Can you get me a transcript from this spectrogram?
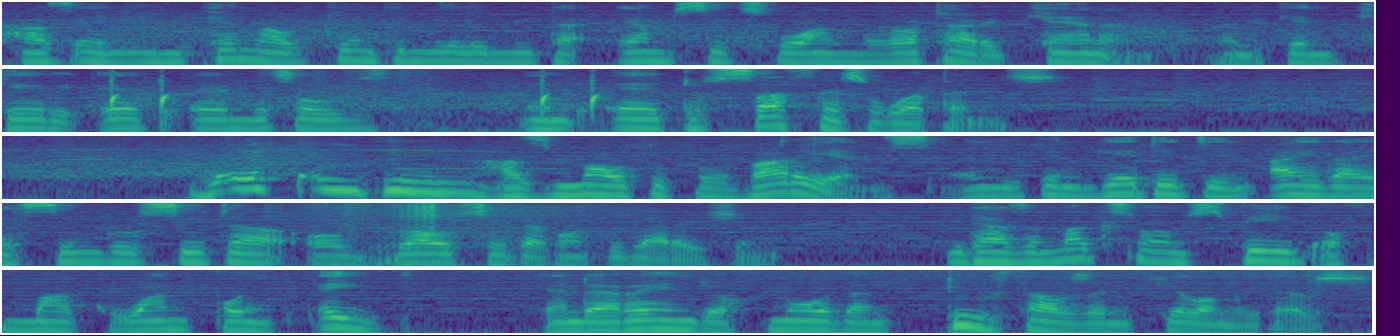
has an internal 20mm M61 rotary cannon and can carry air-to-air -air missiles and air-to-surface weapons. The F-18 has multiple variants and you can get it in either a single-seater or dual-seater configuration. It has a maximum speed of Mach 1.8 and a range of more than 2000 kilometers.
